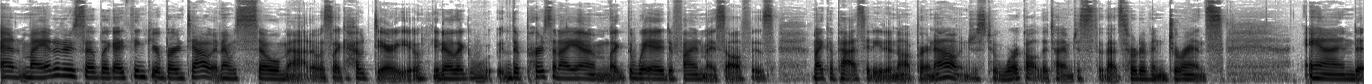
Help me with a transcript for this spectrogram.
And my editor said like i think you're burnt out. And i was so mad. I was like how dare you? You know like the person i am like the way i define myself is my capacity to not burn out and just to work all the time just that sort of endurance. And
